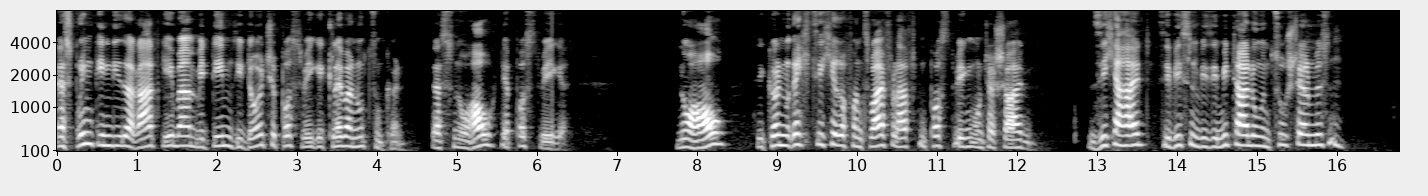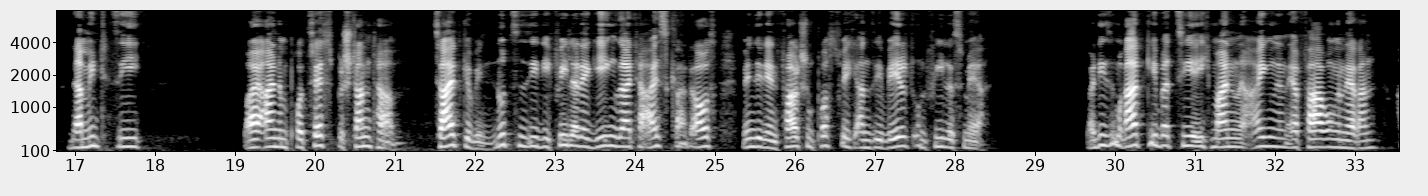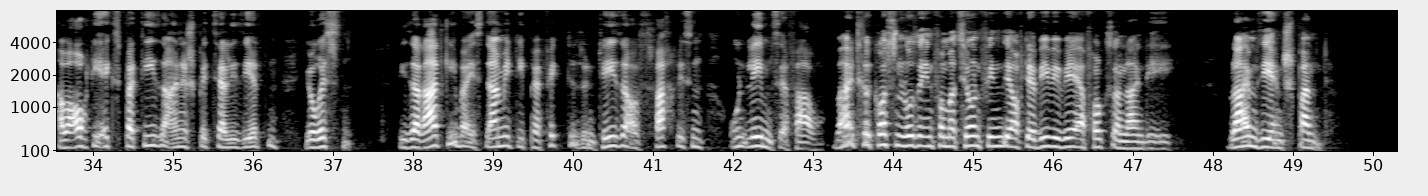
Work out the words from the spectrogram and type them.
Das bringt Ihnen dieser Ratgeber, mit dem Sie deutsche Postwege clever nutzen können. Das Know-how der Postwege. Know-how, Sie können rechtssichere von zweifelhaften Postwegen unterscheiden. Sicherheit, Sie wissen, wie Sie Mitteilungen zustellen müssen, damit Sie bei einem Prozess Bestand haben. Zeitgewinn. Nutzen Sie die Fehler der Gegenseite eiskalt aus, wenn sie den falschen Postweg an Sie wählt und vieles mehr. Bei diesem Ratgeber ziehe ich meine eigenen Erfahrungen heran, aber auch die Expertise eines spezialisierten Juristen. Dieser Ratgeber ist damit die perfekte Synthese aus Fachwissen und Lebenserfahrung. Weitere kostenlose Informationen finden Sie auf der www.erfolgsonline.de. Bleiben Sie entspannt.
